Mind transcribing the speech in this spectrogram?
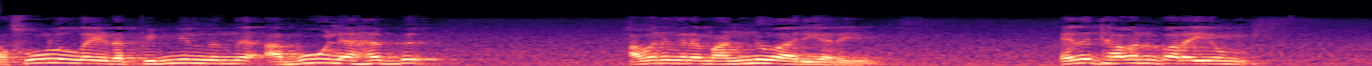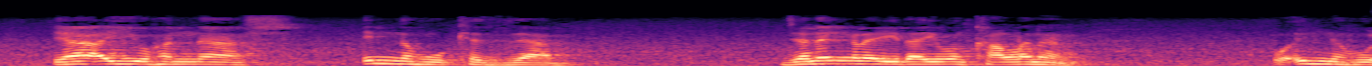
റസൂളുള്ളയുടെ പിന്നിൽ നിന്ന് അബൂ ലഹബ് അവനിങ്ങനെ മണ്ണ് വാരി അറിയും എന്നിട്ട് അവൻ പറയും യാ ഇന്നഹു ജനങ്ങളെ ഇതാ ഇവൻ കള്ളനാണ്. ഇന്നഹു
